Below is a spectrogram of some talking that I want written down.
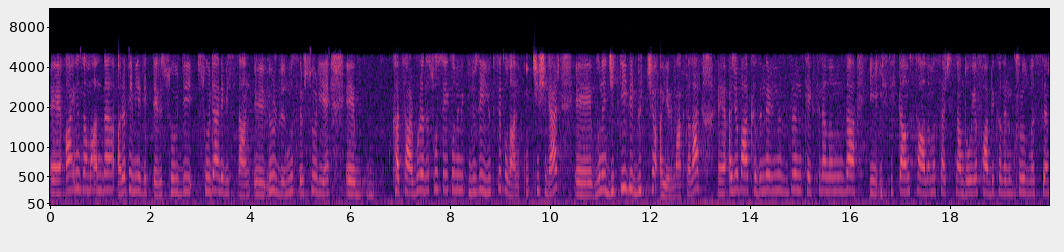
e, aynı zamanda Arap Emirlikleri, Suudi, Suudi Arabistan, e, Ürdün, Mısır, Suriye e, Katar, burada sosyoekonomik düzeyi yüksek olan kişiler e, buna ciddi bir bütçe ayırmaktalar. E, acaba kadınlarımızın tekstil alanında e, istihdam sağlaması açısından doğuya fabrikaların kurulması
